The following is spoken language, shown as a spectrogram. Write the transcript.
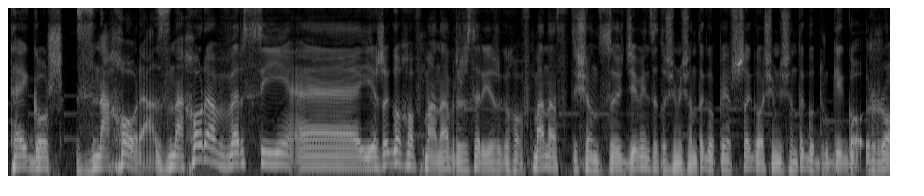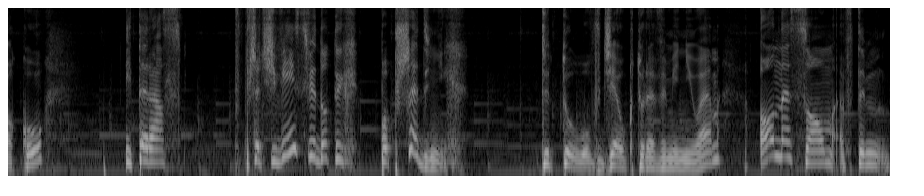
tegoż Znachora. Znachora w wersji e, Jerzego Hoffmana, w reżyserii Jerzego Hoffmana z 1981-82 roku. I teraz w przeciwieństwie do tych poprzednich tytułów, dzieł, które wymieniłem, one są w tym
